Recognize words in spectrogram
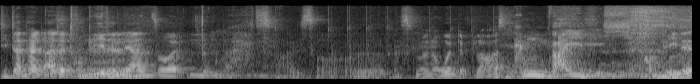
die dann halt alle Trompete Mhm. lernen sollten. Und ach, das war alles so äh, Hast du mal eine Runde blasen. langweilig. Trompete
